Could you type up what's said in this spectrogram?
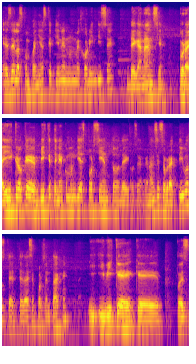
es de las compañías que tienen un mejor índice de ganancia. Por ahí creo que vi que tenía como un 10% de o sea, ganancia sobre activos, te, da ese porcentaje. Y, vi que, pues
